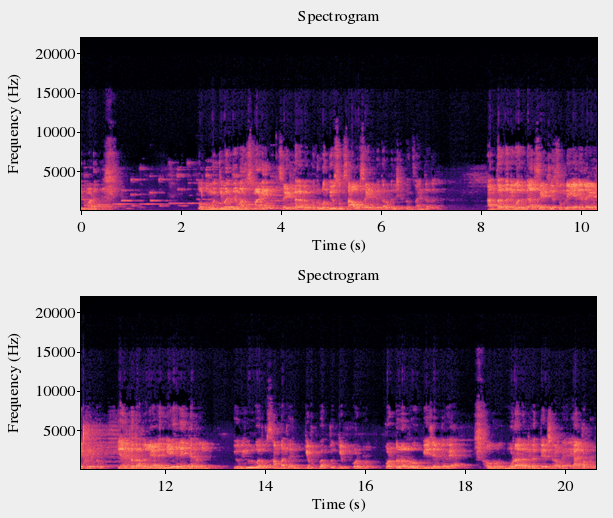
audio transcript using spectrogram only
ಇದು ಮಾಡುತ್ತೆ. ಒಬ್ಬ ಮುಖ್ಯಮಂತ್ರಿ ಮನಸ್ಸು ಮಾಡಿ ಸೈಟ್ ತಗೋಬೇಕು ಅಂದ್ರೆ ಒಂದು ದಿವಸಕ್ಕೆ ಸಾವಿರ ಸೈಟ್ ಬೇಕಾದ್ರೂ ಬರೀಸ್ಕೊಂಡು ಸಾಯಂಕಾಲದಲ್ಲಿ. ಅಂಥದ್ದು ನೀವು ಹದಿನಾಲ್ಕು ಸೈಟ್ಗೆ ಸುಮ್ಮನೆ ಏನೇನೋ ಹೇಳ್ತಿದ್ರು ಎಂಥದ್ದು ಅದರಲ್ಲಿ ಹೇಳಿದ್ರು. ಏನೈತೆ ಅದರಲ್ಲಿ? ಇವ್ರು ಇವ್ರಿಗೂ ಸಂಬಂಧ ಗಿಫ್ಟ್ ಬಂತು, ಗಿಫ್ಟ್ ಕೊಟ್ಟರು ಕೊಟ್ಟಿರೋರು ಬಿ ಜೆ ಪಿಯವರೇ ಅವರು ಮೂಡಾದಲ್ಲಿ ಅಧ್ಯಕ್ಷರು ಅವರೇ ಯಾಕೆ ಕೊಟ್ಟರು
